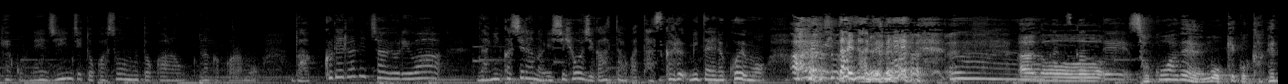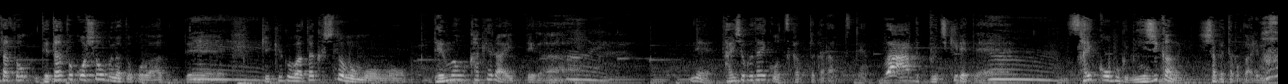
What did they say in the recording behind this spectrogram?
結構ね人事とか総務とかの中からもバックれられちゃうよりは何かしらの意思表示があった方が助かるみたいな声もあるみたいなんでね。うんあのー、そこはねもう結構かけたと出たとこ勝負なところあって、えー、結局私どもも電話をかける相手が、はい、ね、退職代行を使ったからってってわーってブチ切れて、うん、最高僕2時間喋ったことあります、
